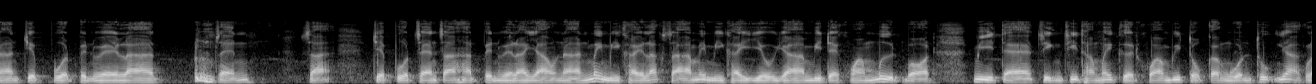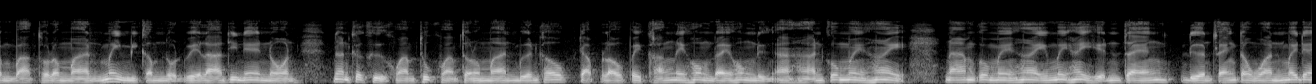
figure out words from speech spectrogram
นานเจ็บปวดเป็นเวลา แสนสาเจ็บปวดแสนสาหัสเป็นเวลายาวนาน ไม่มีใครรักษาไม่มีใครเยียวยา มีแต่ความมืดบอด มีแต่สิ่งที่ทำให้เกิดความวิตกกังวลทุกข์ยากลำบากทรมาน ไม่มีกำหนดเวลาที่แน่นอน นั่นก็คือความทุกข์ความทรมาน เหมือนเขาจับเราไปขังในห้องใดห้องหนึ่ง อาหารก็ไม่ให้ น้ำก็ไม่ให้ไม่ให้เห็นแสงเดือนแสงตะวันไม่ได้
